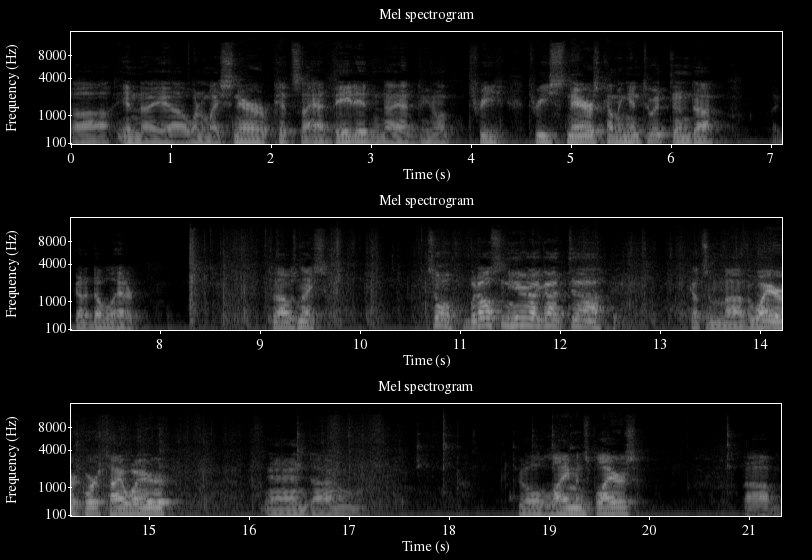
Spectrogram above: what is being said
uh, in a, uh, one of my snare pits I had baited and I had, you know, three, three snares coming into it and uh, I got a double header. So that was nice. So what else in here? I got uh, got some uh, the wire, of course, tie wire, and um, good old lineman's pliers. Um,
